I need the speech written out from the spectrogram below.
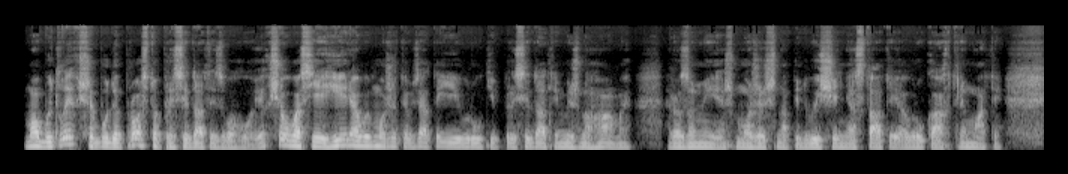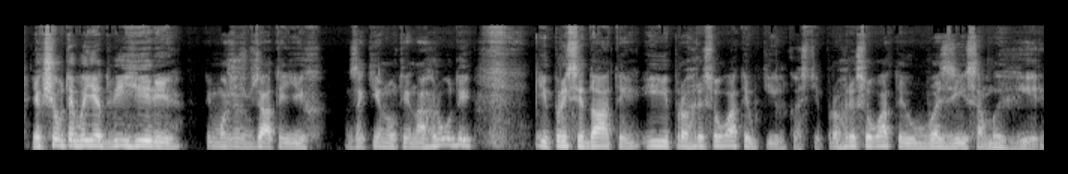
Мабуть, легше буде просто присідати з вагою. Якщо у вас є гіря, ви можете взяти її в руки, присідати між ногами. Розумієш, можеш на підвищення стати, а в руках тримати. Якщо у тебе є дві гірі, ти можеш взяти їх, закинути на груди і присідати, і прогресувати в кількості, прогресувати в вазі самих гір.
